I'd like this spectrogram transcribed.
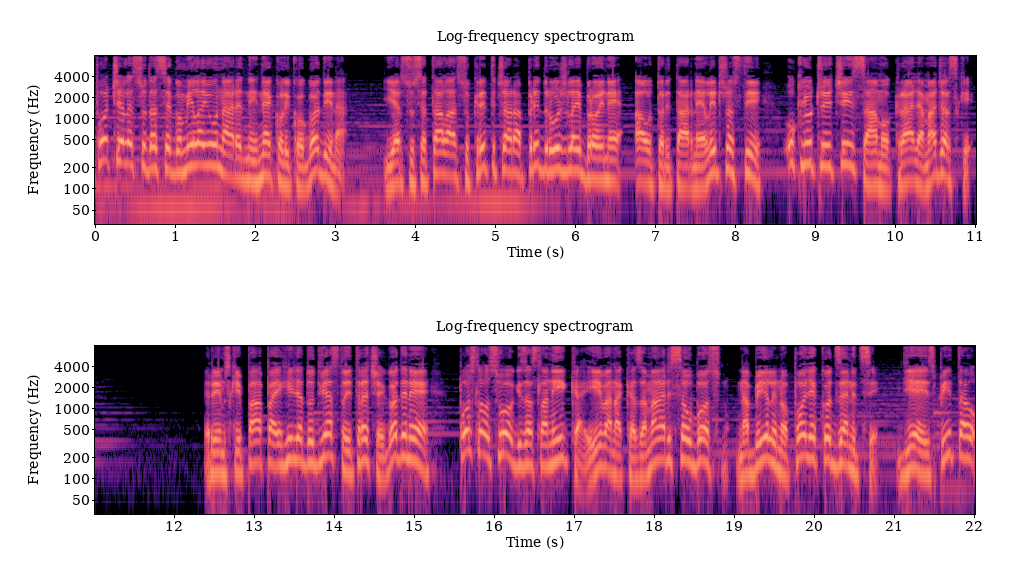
počele su da se gomilaju u narednih nekoliko godina, jer su se talasu kritičara pridružile i brojne autoritarne ličnosti, uključujući i samog kralja Mađarske. Rimski papa je 1203. godine poslao svog izaslanika Ivana Kazamarisa u Bosnu, na Bilino polje kod Zenice, gdje je ispitao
